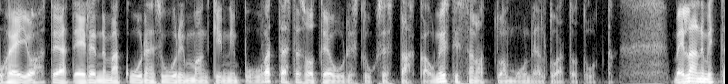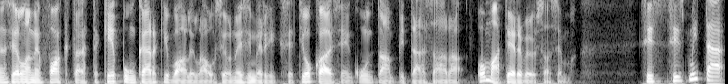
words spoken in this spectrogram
puheenjohtajat, eilen nämä kuuden suurimmankin, niin puhuvat tästä sote-uudistuksesta kauniisti sanottua muunneltua totuutta. Meillä on nimittäin sellainen fakta, että Kepun kärkivaalilause on esimerkiksi, että jokaiseen kuntaan pitää saada oma terveysasema. Siis, siis mitä,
